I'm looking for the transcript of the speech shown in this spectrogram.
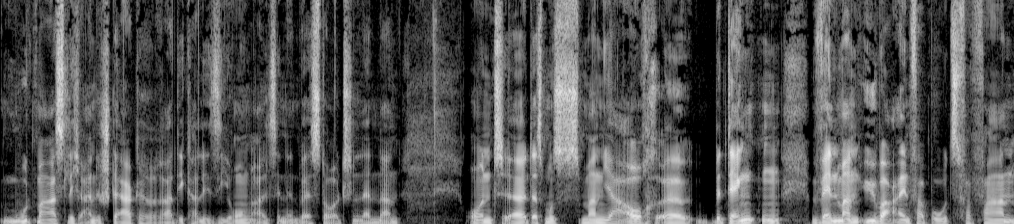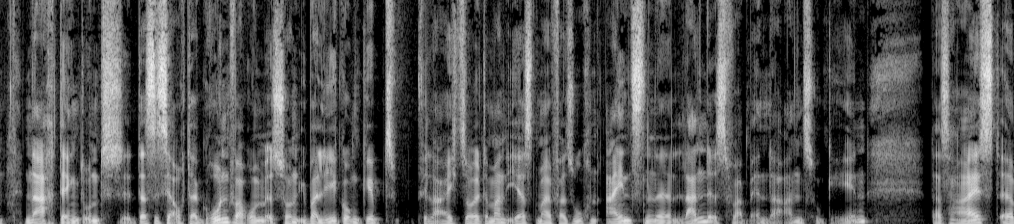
mutmaßlich eine stärkere Radikalisierung als in den westdeutschen Ländern. Und äh, das muss man ja auch äh, bedenken, wenn man über ein Verbotsverfahren nachdenkt. Und das ist ja auch der Grund, warum es schon Überlegungen gibt, vielleicht sollte man erstmal versuchen, einzelne Landesverbände anzugehen. Das heißt, äh,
